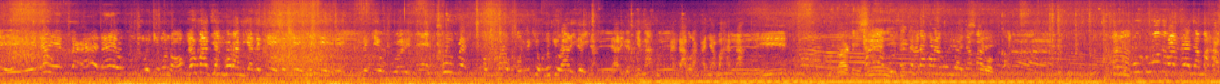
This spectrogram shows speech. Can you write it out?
eh eh eh mwingi muno rä u manjiakårania nä kä nä kä å guo rä kumbe nä kä å rarä ira ira rarä kä na ndagå ra kanyama hana harä a maragå rira nyama rä wothe rarire nyama hau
